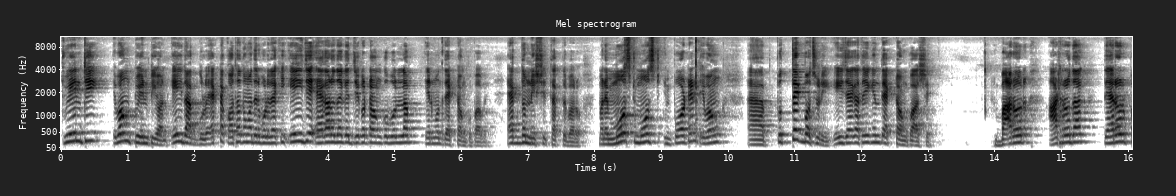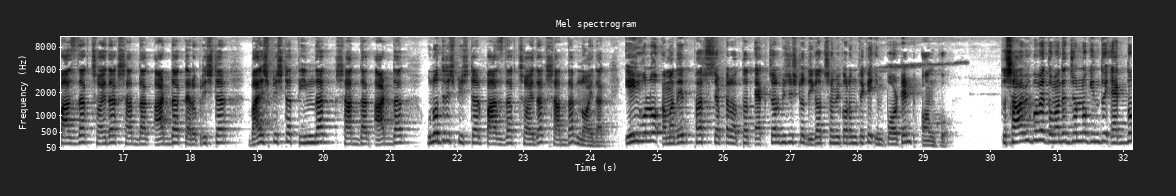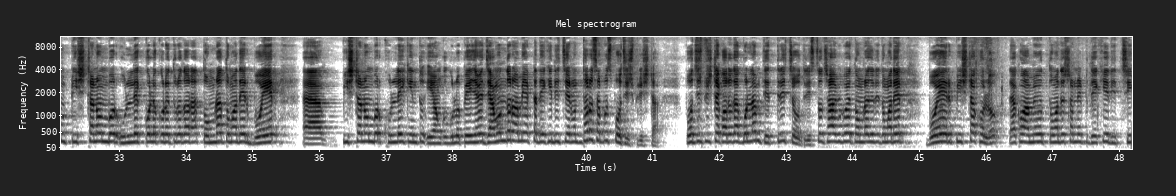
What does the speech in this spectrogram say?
twenty এবং টোয়েন্টি ওয়ান। এই দাগগুলো, একটা কথা তোমাদের বলে রাখি, এই যে এগারো দাগের যে কটা অঙ্ক বললাম, এর মধ্যে একটা অঙ্ক পাবে। একদম নিশ্চিত থাকতে পারো। মানে মোস্ট মোস্ট ইম্পর্ট্যান্ট এবং প্রত্যেক বছরই এই জায়গা থেকে কিন্তু একটা অঙ্ক আসে। বারোর আঠারো দাগ, তেরোর পাঁচ দাগ, ছয় দাগ, সাত দাগ, আট দাগ, তেরো পৃষ্ঠার, বাইশ পৃষ্ঠা তিন দাগ, সাত দাগ, আট দাগ, উনত্রিশ পৃষ্ঠার পাঁচ দাগ, ছয় দাগ, সাত দাগ, নয় দাগ। এই হলো আমাদের ফার্স্ট চ্যাপ্টার অর্থাৎ একচল বিশিষ্ট দ্বিঘাত সমীকরণ থেকে ইম্পর্টেন্ট অঙ্ক। তো স্বাভাবিকভাবে তোমাদের জন্য কিন্তু একদম পৃষ্ঠা নম্বর উল্লেখ করে করে তুলে ধরা। তোমরা তোমাদের বইয়ের পৃষ্ঠা নম্বর খুললেই কিন্তু এই অঙ্কগুলো পেয়ে যাবে। যেমন ধরো আমি একটা দেখিয়ে দিচ্ছি, এর মধ্যে ধরো সাপোজ পঁচিশ পৃষ্ঠা। পঁচিশ পৃষ্ঠা কত দাগ বললাম? তেত্রিশ, চৌত্রিশ। তো স্বাভাবিকভাবে তোমরা যদি তোমাদের বইয়ের পৃষ্ঠা খোলো, দেখো আমিও তোমাদের সামনে একটু দেখিয়ে দিচ্ছি।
